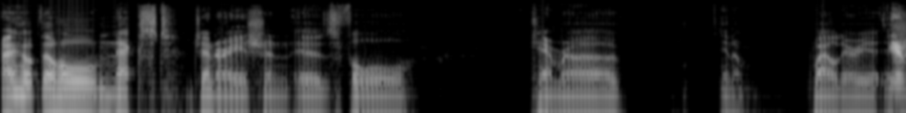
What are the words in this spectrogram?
I hope the whole next generation is full camera, you know, wild area. Yeah.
